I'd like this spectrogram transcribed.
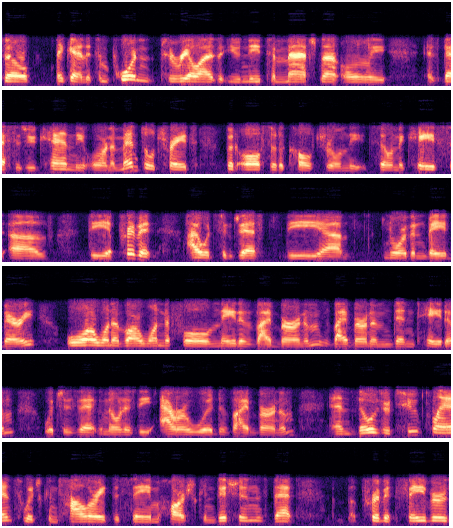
So again, it's important to realize that you need to match not only as best as you can the ornamental traits, but also the cultural needs. So in the case of the uh, privet, I would suggest the uh, northern bayberry or one of our wonderful native viburnums, Viburnum dentatum, which is uh, known as the arrowwood viburnum. And those are two plants which can tolerate the same harsh conditions that Uh, privet favors,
